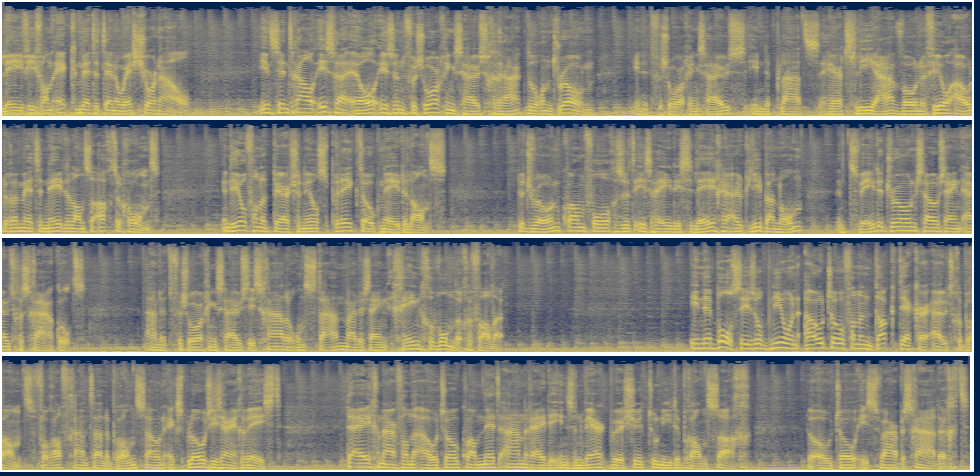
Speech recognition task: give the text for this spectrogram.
Levi van Eck met het NOS-journaal. In Centraal Israël is een verzorgingshuis geraakt door een drone. In het verzorgingshuis in de plaats Herzliya wonen veel ouderen met een Nederlandse achtergrond. Een deel van het personeel spreekt ook Nederlands. De drone kwam volgens het Israëlische leger uit Libanon. Een tweede drone zou zijn uitgeschakeld. Aan het verzorgingshuis is schade ontstaan, maar er zijn geen gewonden gevallen. In Den Bosch is opnieuw een auto van een dakdekker uitgebrand. Voorafgaand aan de brand zou een explosie zijn geweest. De eigenaar van de auto kwam net aanrijden in zijn werkbusje toen hij de brand zag. De auto is zwaar beschadigd.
